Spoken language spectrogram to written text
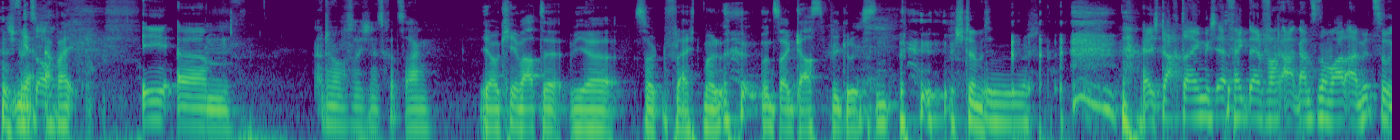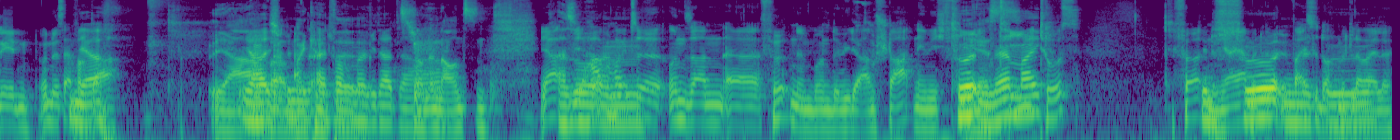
Ich Ja, find's auch aber eh, ähm. Warte mal, was soll ich denn jetzt gerade sagen? Ja, okay, warte. Wir sollten vielleicht mal unseren Gast begrüßen. stimmt. Ich dachte eigentlich, er fängt einfach an- ganz normal an mitzureden und ist einfach Ja. da. Ja, Ja, aber ich bin man einfach mal wieder da. schon announcen. Ja, Also, wir haben ähm, heute unseren äh, vierten im Bunde wieder am Start, nämlich Vierten, Titus. ne, Mike? Vierten, Den ja, ja, mit weißt du doch mittlerweile.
